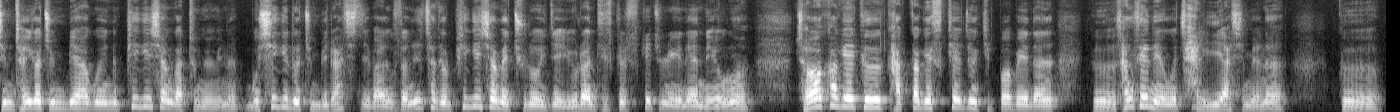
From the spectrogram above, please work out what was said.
지금 저희가 준비하고 있는 필기 시험 같은 경우에는 뭐 실기도 준비를 하시지만 우선 1차적으로 필기 시험에 주로 이제 이러한 디스크 스케줄링에 대한 내용은 정확하게 그 각각의 스케줄 기법에 대한 그 상세 내용을 잘 이해하시면은 그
